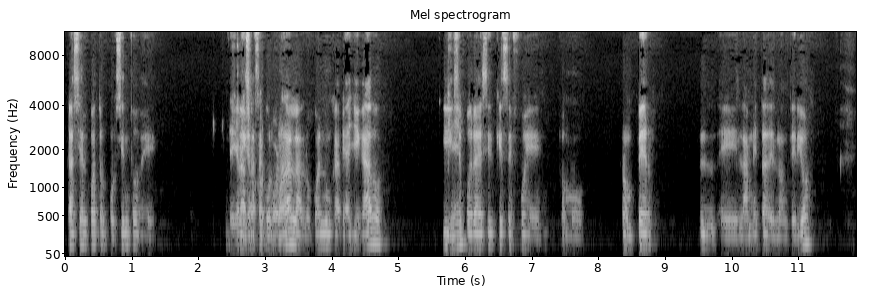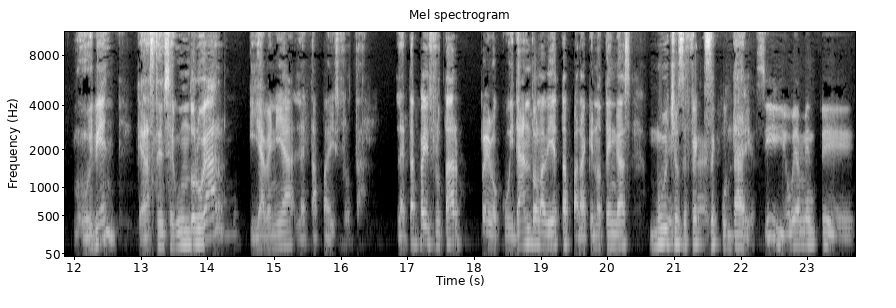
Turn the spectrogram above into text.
casi al 4% de, De de grasa, corporal. corporal, a lo cual nunca había llegado. Y se podría decir que se fue como romper eh, la meta de lo anterior. Muy bien. Quedaste en segundo lugar y ya venía la etapa de disfrutar. La etapa de disfrutar, pero cuidando la dieta para que no tengas muchos Exacto. efectos secundarios. Sí, obviamente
